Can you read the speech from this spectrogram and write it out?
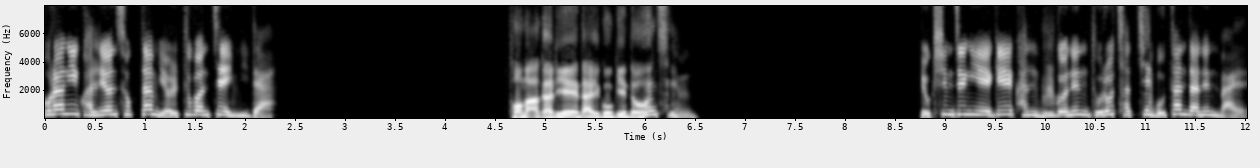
호랑이 관련 속담 12번째입니다. 범 아가리에 날고기 넣은 침. 욕심쟁이에게 간 물건은 도로 찾지 못한다는 말.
